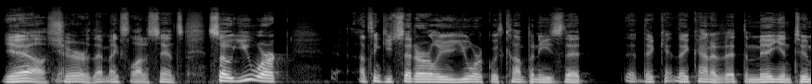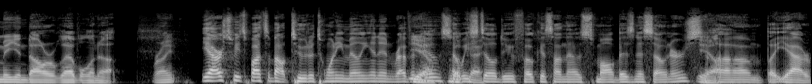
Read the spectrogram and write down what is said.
yeah, sure. That makes a lot of sense. So you work. I think you said earlier you work with companies that, that they they kind of at the million, two million dollar level and up, right? Yeah, our sweet spot's about two to twenty million in revenue. Yeah, so we still do focus on those small business owners. Yeah. Um, but yeah,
